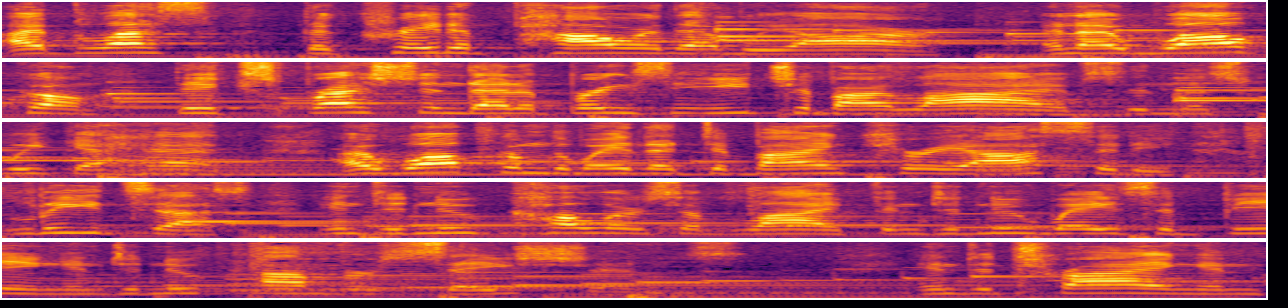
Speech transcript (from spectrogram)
I bless the creative power that we are. And I welcome the expression that it brings to each of our lives in this week ahead. I welcome the way that divine curiosity leads us into new colors of life, into new ways of being, into new conversations, into trying and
